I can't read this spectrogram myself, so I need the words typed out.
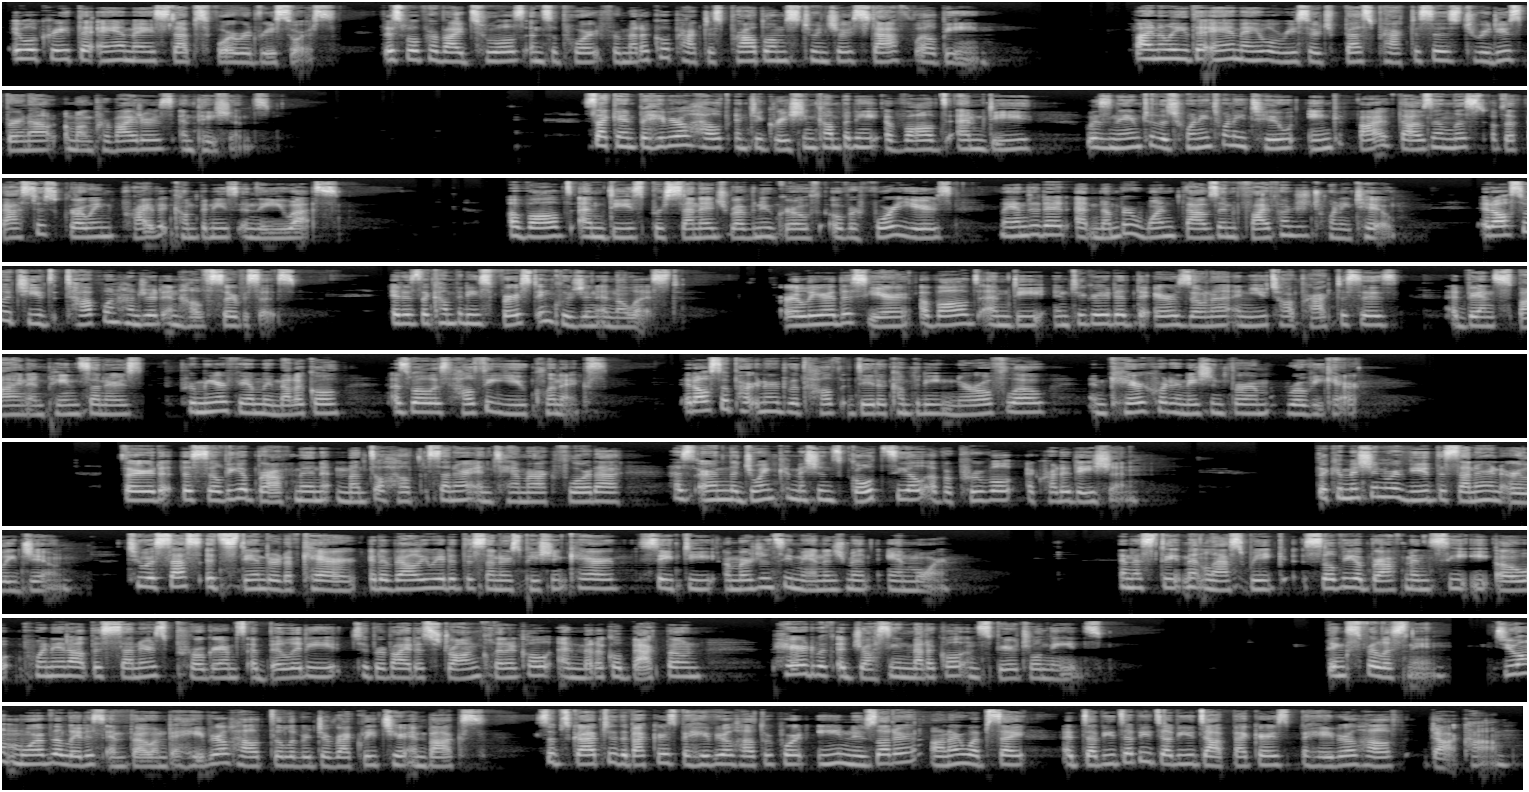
It will create the AMA Steps Forward resource. This will provide tools and support for medical practice problems to ensure staff well being. Finally, the AMA will research best practices to reduce burnout among providers and patients. Second, behavioral health integration company Evolved MD was named to the 2022 Inc. 5000 list of the fastest growing private companies in the U.S. Evolved MD's percentage revenue growth over four years landed it at number 1,522. It also achieved top 100 in health services. It is the company's first inclusion in the list. Earlier this year, Evolved MD integrated the Arizona and Utah practices, advanced spine and pain centers, Premier Family Medical, as well as Healthy U clinics. It also partnered with health data company Neuroflow and care coordination firm Rovicare. Third, the Sylvia Brafman Mental Health Center in Tamarac, Florida, has earned the Joint Commission's Gold Seal of Approval accreditation. The Commission reviewed the center in early June. To assess its standard of care, it evaluated the center's patient care, safety, emergency management, and more. In a statement last week, Sylvia Brafman, CEO, pointed out the center's program's ability to provide a strong clinical and medical backbone paired with addressing medical and spiritual needs. Thanks for listening. Do you want more of the latest info on behavioral health delivered directly to your inbox? Subscribe to the Becker's Behavioral Health Report e newsletter on our website at www.beckersbehavioralhealth.com.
